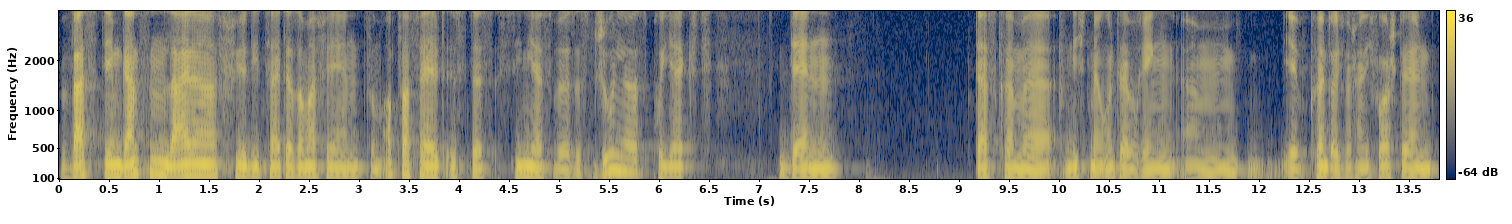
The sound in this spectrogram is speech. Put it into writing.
Was dem Ganzen leider für die Zeit der Sommerferien zum Opfer fällt, ist das Seniors vs. Juniors Projekt, denn das können wir nicht mehr unterbringen. Ähm, ihr könnt euch wahrscheinlich vorstellen,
